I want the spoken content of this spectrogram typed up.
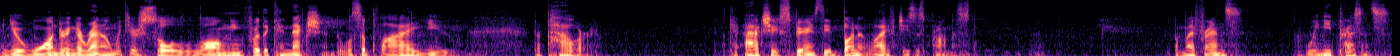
And you're wandering around with your soul longing for the connection that will supply you the power to actually experience the abundant life Jesus promised. But, my friends, we need presence.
